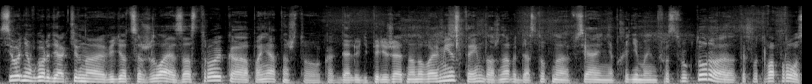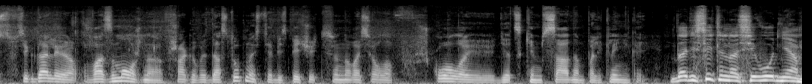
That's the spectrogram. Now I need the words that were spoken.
Сегодня в городе активно ведется жилая застройка. Понятно, что когда люди переезжают на новое место, им должна быть доступна вся необходимая инфраструктура. Так вот вопрос, всегда ли возможно в шаговой доступности обеспечить новоселов школой, детским садом, поликлиникой? Да, действительно, сегодня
